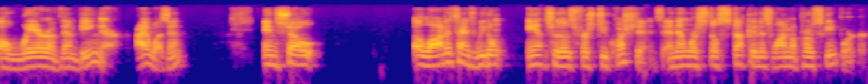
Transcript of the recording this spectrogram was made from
aware of them being there. I wasn't and so a lot of times we don't answer those first two questions. And then we're still stuck in this, well, I'm a pro skateboarder.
